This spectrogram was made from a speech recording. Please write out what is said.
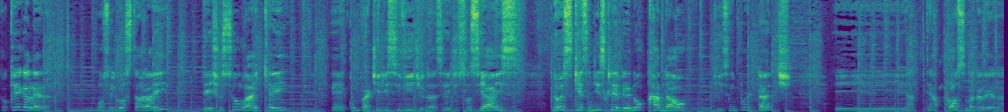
Ok, galera? Se vocês gostaram aí, deixa o seu like aí é, compartilhe esse vídeo nas redes sociais. Não esqueçam de inscrever no canal, que isso é importante. E até a próxima, galera.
